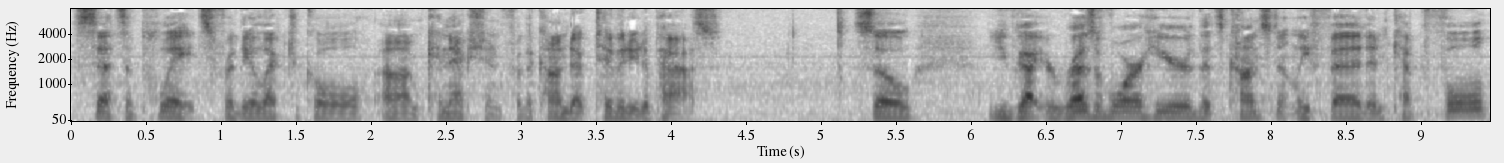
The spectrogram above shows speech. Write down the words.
sets of plates for the electrical um, connection for the conductivity to pass. So, you've got your reservoir here that's constantly fed and kept full.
